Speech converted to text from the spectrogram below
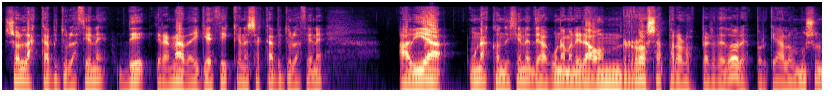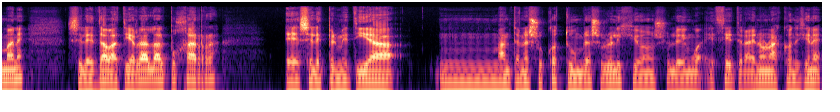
son las capitulaciones de Granada. Hay que decir que en esas capitulaciones había unas condiciones de alguna manera honrosas para los perdedores, porque a los musulmanes se les daba tierra a la Alpujarra, eh, se les permitía mm, mantener sus costumbres, su religión, su lengua, etcétera. Eran unas condiciones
